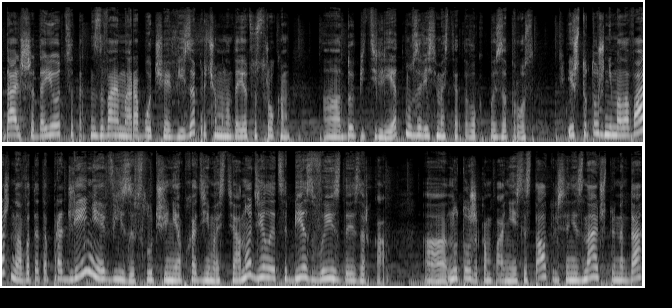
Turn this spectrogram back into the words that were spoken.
Дальше дается так называемая рабочая виза, причем она дается сроком э, до 5 лет, ну, в зависимости от того, какой запрос. И что тоже немаловажно, вот это продление визы в случае необходимости, оно делается без выезда из РК. А, ну, тоже компании, если сталкивались, они знают, что иногда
